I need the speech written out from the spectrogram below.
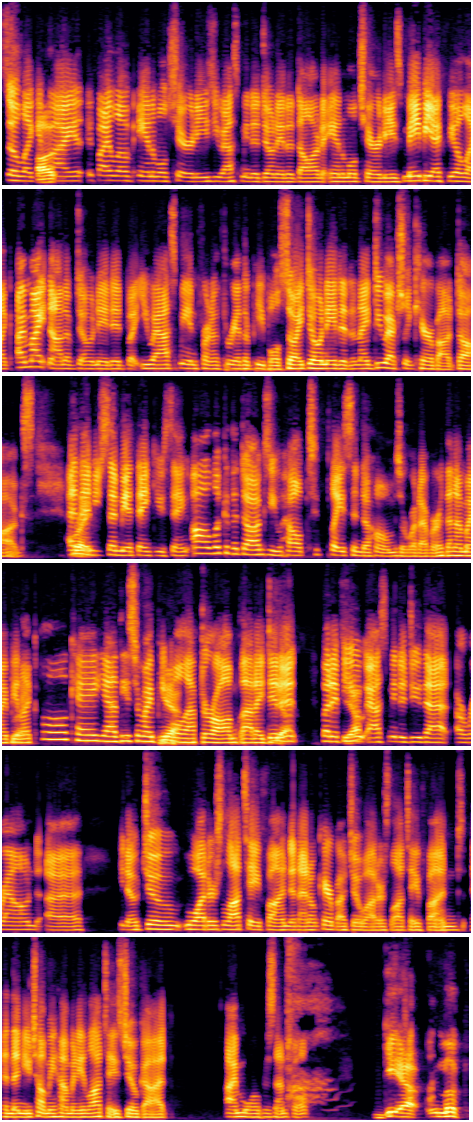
So like if uh, I if I love animal charities, you ask me to donate a dollar to animal charities. Maybe I feel like I might not have donated, but you asked me in front of three other people, so I donated, and I do actually care about dogs. And right. then you send me a thank you saying, "Oh, look at the dogs you helped place into homes or whatever." Then I might be right. like, "Oh, okay, yeah, these are my people. Yeah. After all, I'm glad I did yeah. it." But if you ask me to do that around, uh, you know, Joe Waters Latte Fund, and I don't care about Joe Waters Latte Fund, and then you tell me how many lattes Joe got, I'm more resentful. Yeah, look,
